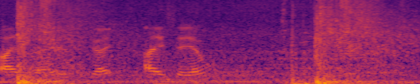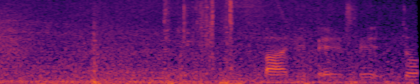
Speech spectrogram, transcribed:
Vale, a ese algo. Vale, perfecto.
